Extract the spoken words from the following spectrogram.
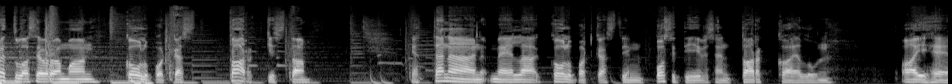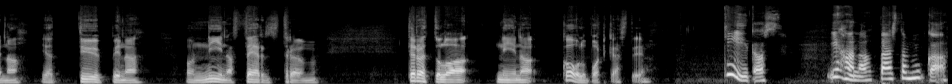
Tervetuloa seuraamaan koulupodcast Tarkkista. Ja tänään meillä koulupodcastin positiivisen tarkkailun aiheena ja tyyppinä on Niina Fernström. Tervetuloa Niina koulupodcastiin. Kiitos. Ihana päästä mukaan.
